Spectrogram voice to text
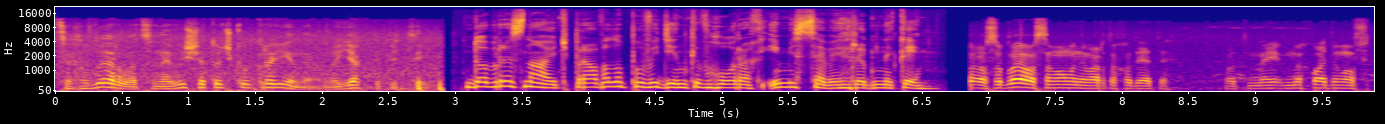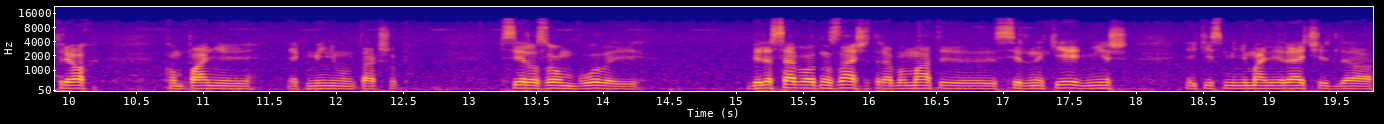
Це Говерла, це найвища точка України. Ну як не піти? Добре знають правила поведінки в горах і місцеві грибники. Особливо самому не варто ходити. От ми, ми ходимо в трьох компанією, як мінімум, так, щоб всі разом були. І біля себе однозначно треба мати сірники, ніж якісь мінімальні речі для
